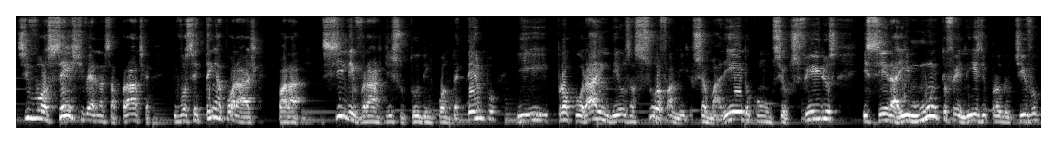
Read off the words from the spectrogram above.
se você estiver nessa prática, que você tenha coragem para se livrar disso tudo enquanto é tempo e procurar em Deus a sua família, o seu marido, com os seus filhos e ser aí muito feliz e produtivo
